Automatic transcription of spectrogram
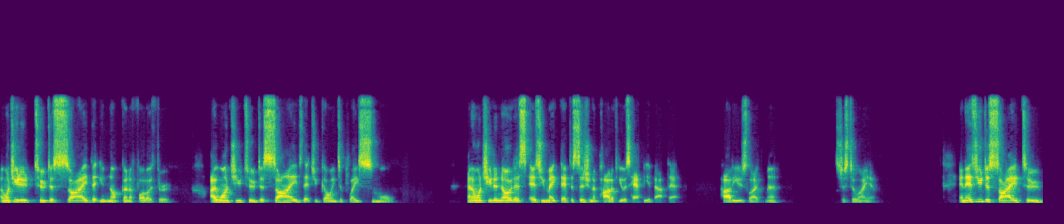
I want you to, to decide that you're not going to follow through. I want you to decide that you're going to play small. And I want you to notice as you make that decision, a part of you is happy about that. Part of you is like, man, it's just who I am. And as you decide to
